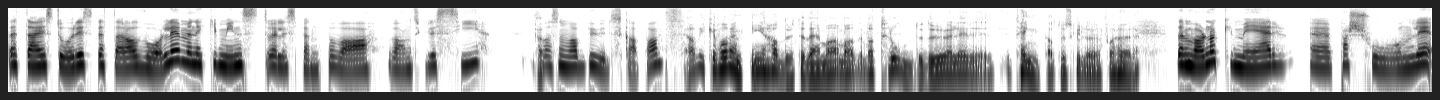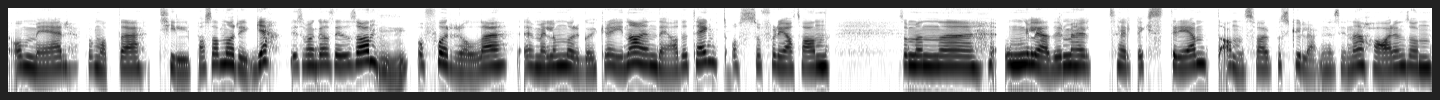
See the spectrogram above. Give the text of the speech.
dette er historisk, dette er alvorlig, men ikke minst veldig spent på hva, hva han skulle si. Ja. Hva som var budskapet hans. Ja, Hvilke forventninger hadde du til det? Hva, hva, hva trodde du, eller tenkte at du skulle få høre? Den var nok mer eh, personlig og mer på en måte tilpassa Norge, hvis man kan si det sånn. Mm. Og forholdet eh, mellom Norge og Ukraina enn det jeg hadde tenkt. Også fordi at han, som en uh, ung leder med helt, helt ekstremt ansvar på skuldrene sine, har en sånn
